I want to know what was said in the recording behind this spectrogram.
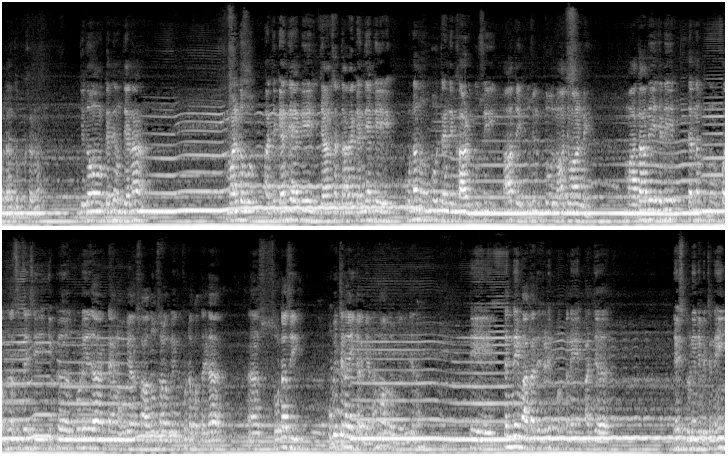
ਬੜਾ ਦੁੱਖ ਹੈ ਨਾ। ਜਦੋਂ ਕਹਿੰਦੇ ਹੁੰਦੇ ਆ ਨਾ ਮੰਨ ਲਓ ਅੱਜ ਕਹਿੰਦੇ ਆ ਕਿ ਜਾਂ ਸਰਕਾਰਾਂ ਕਹਿੰਦੇ ਆ ਕਿ ਉਹਨਾਂ ਨੂੰ ਉਹ ਟ੍ਰੇਨ ਦੇ ਖਾੜ ਤੁਸੀਂ ਆਹ ਦੇਖ ਤੁਸੀਂ ਦੋ ਨੌਜਵਾਨ ਨੇ। ਮਾਤਾ ਦੇ ਜਿਹੜੇ ਤਿੰਨ ਪੁੱਤ ਦੱਸਦੇ ਸੀ ਇੱਕ ਥੋੜੇ ਜਿਹਾ ਟਾਈਮ ਹੋ ਗਿਆ ਸਾਲ ਦੋ ਸਾਲ ਹੋ ਗਏ ਇੱਕ ਤੁਹਾਡਾ ਪੁੱਤ ਜਿਹੜਾ ਛੋਟਾ ਸੀ, ਉਹ ਵੀ ਚੜਾਈ ਕਰ ਗਿਆ ਨਾ ਮੌਤ ਹੋ ਗਈ ਉਹਦੀ ਨਾ। ਤੇ ਤਿੰਨੇ ਮਾਤਾ ਦੇ ਜਿਹੜੇ ਪੁੱਤ ਨੇ ਅੱਜ ਇਸ ਦੁਨੀਆ ਦੇ ਵਿੱਚ ਨਹੀਂ,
